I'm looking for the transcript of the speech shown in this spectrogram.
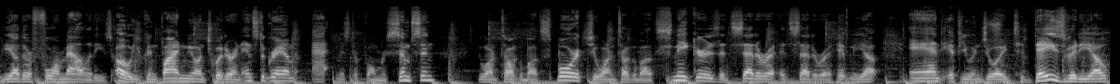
The other formalities. Oh, you can find me on Twitter and Instagram at Mr. Foamer Simpson. You want to talk about sports, you want to talk about sneakers, etc., etc., hit me up. And if you enjoyed today's video,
